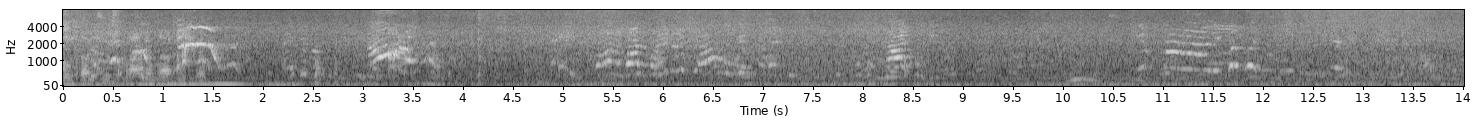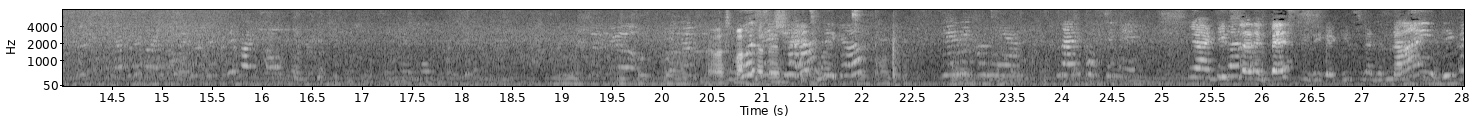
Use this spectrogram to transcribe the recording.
den deutschen Verein und auch nicht. Was macht er denn? Deine Beste. Nein, Digga.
